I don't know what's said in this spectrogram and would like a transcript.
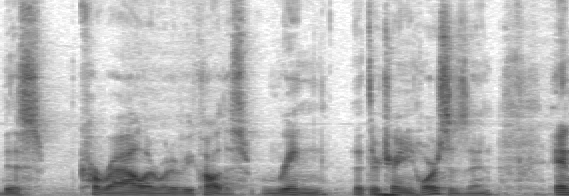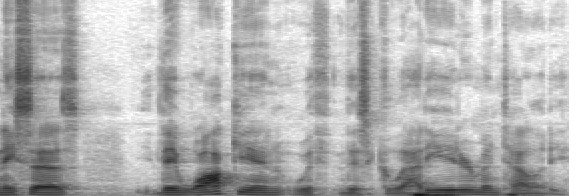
this corral or whatever you call it, this ring that they're training horses in, and he says they walk in with this gladiator mentality.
